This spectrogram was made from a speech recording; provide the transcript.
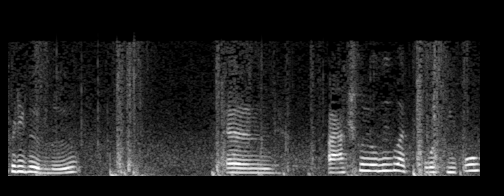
Pretty good loot. And I actually only like four people.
